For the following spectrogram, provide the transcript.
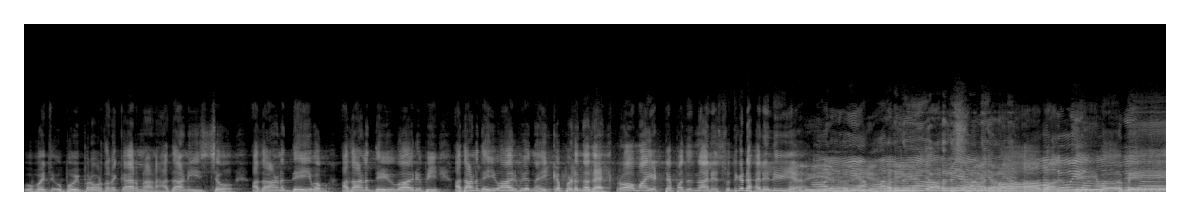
ഉപ ഉപവിപ്രവർത്തനക്കാരനാണ്. അതാണ് ഈശോ. അതാണ് ദൈവം. അതാണ് ദൈവാരൂപി. അതാണ് ദൈവാരൂപി നയിക്കപ്പെടുന്നത്. റോമ എട്ട് പതിനാല്. ശ്രുതികട ഹലലിയ ദൈവമേ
